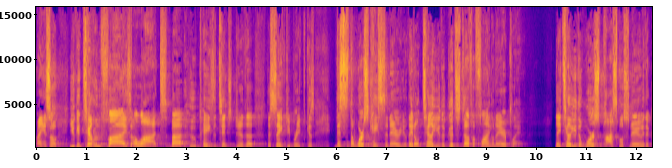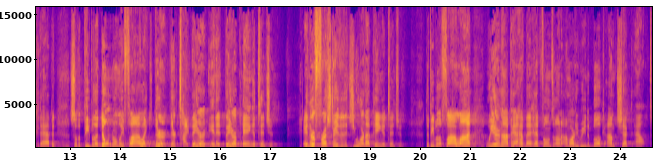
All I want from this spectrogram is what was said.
Right? And so you can tell who flies a lot by who pays attention to the, the safety brief because this is the worst case scenario. They don't tell you the good stuff of flying on an airplane. They tell you the worst possible scenario that could happen. So the people that don't normally fly, like they're, they're tight, they are in it, they are paying attention. And they're frustrated that you are not paying attention. The people that fly a lot, we are not paying. I have my headphones on, I'm already reading a book, I'm checked out.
